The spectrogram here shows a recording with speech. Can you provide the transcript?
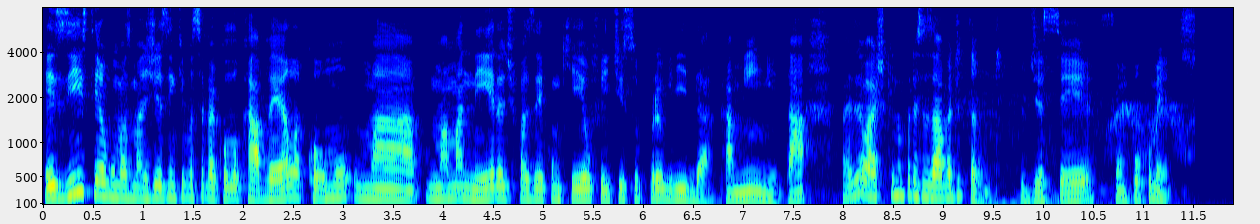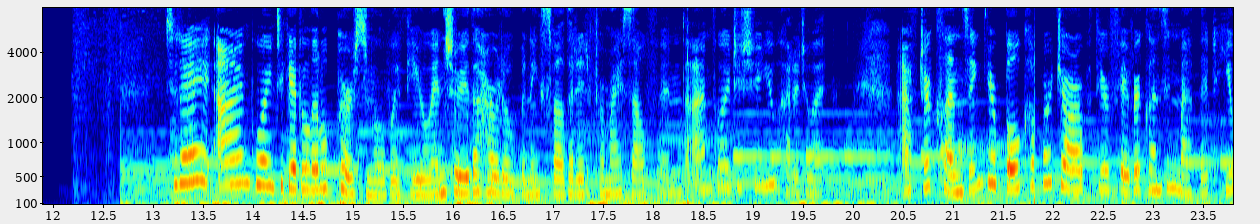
Existem algumas magias em que você vai colocar a vela como uma, uma maneira de fazer com que o feitiço progrida, caminhe, tá? Mas eu acho que não precisava de tanto. Podia ser, ser um pouco menos. Today, I'm going to get a little personal with you and show you the heart opening spell that I did for myself, and I'm going to show you how to do it. After cleansing your bowl, cup, or jar with your favorite cleansing method, you...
